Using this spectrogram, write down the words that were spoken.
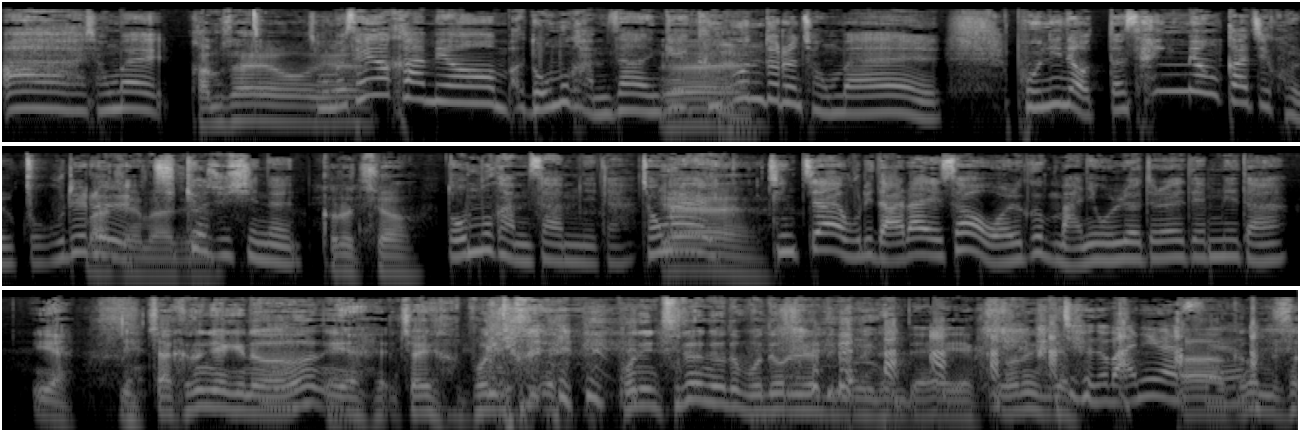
아 정말 감사해요. 정말 예. 생각하면 막 너무 감사한 게 네. 그분들은 정말 본인의 어떤 생명까지 걸고 우리를 맞아요, 맞아요. 지켜주시는 그렇죠. 너무 감사합니다. 정말 예. 진짜 우리 나라에서 월급 많이 올려드려야 됩니다. 예. 네. 자 그런 얘기는 예 저희가 본인 본인 출연료도 못 올려드리고 있는데 예, 그거는 이제 저도 많이 갔어요. 그건 서-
